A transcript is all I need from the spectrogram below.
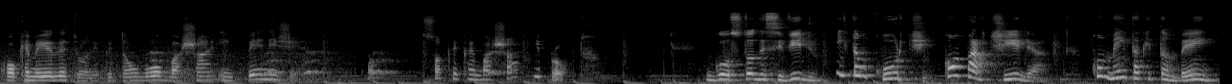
qualquer meio eletrônico, então vou baixar em PNG. Só clicar em baixar e pronto. Gostou desse vídeo? Então curte, compartilha, comenta aqui também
